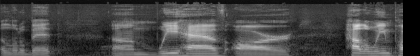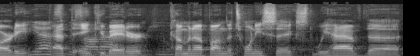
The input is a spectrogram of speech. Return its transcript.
a little bit. Um, we have our Halloween party Yes, at we the saw that. incubator coming up on the 26th. We have the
